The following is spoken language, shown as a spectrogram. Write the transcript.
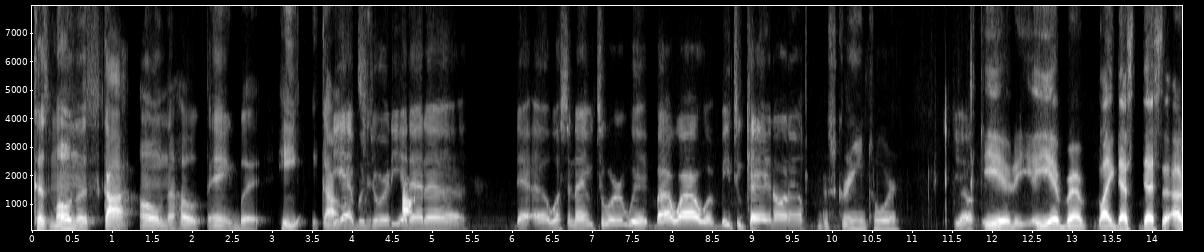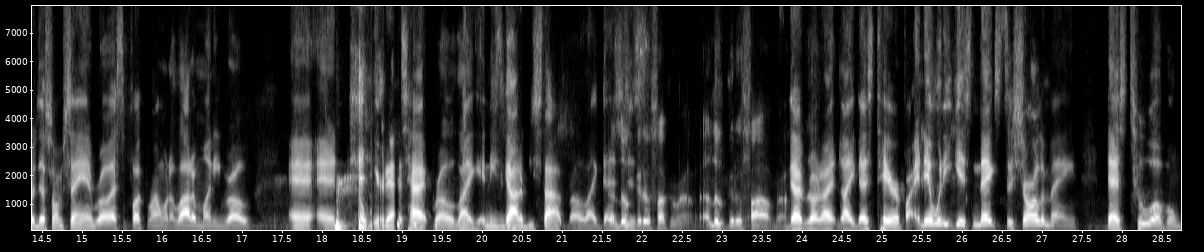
cause Mona Scott owned the whole thing, but he got He had majority of that uh that uh what's the name tour with Bow Wow with B2K and all them. the Scream tour. Yep. Yeah, yeah, bro. Like that's that's the uh, that's what I'm saying, bro. That's the fuck around with a lot of money, bro, and and a weird ass hat, bro. Like, and he's got to be stopped, bro. Like A that's lucrative just fuck around. A lucrative foul, bro. that, bro. Like, like that's terrifying. And then when he gets next to Charlemagne, that's two of them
